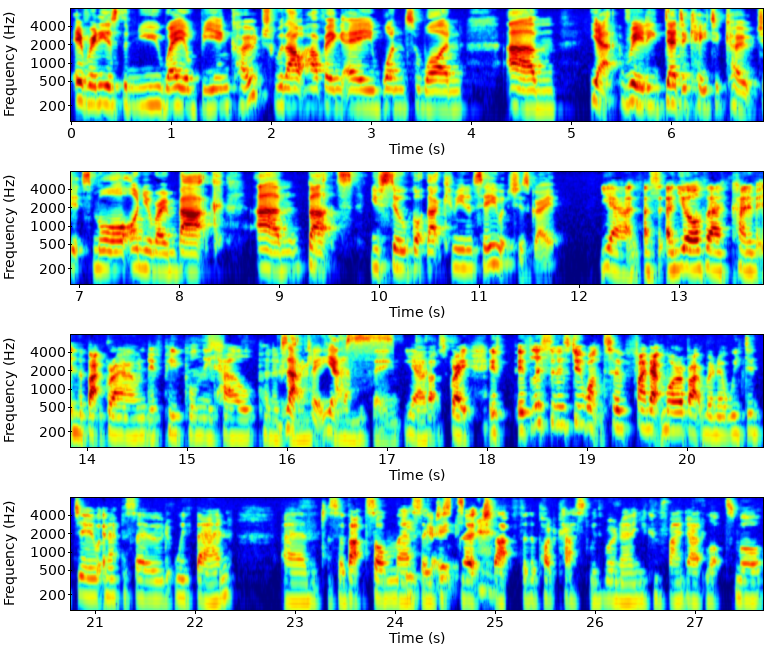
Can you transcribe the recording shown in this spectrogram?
it really is the new way of being coached without having a one-to-one um yeah, really dedicated coach. It's more on your own back, um, but you've still got that community, which is great. Yeah, and you're there kind of in the background if people need help and exactly yes. Yeah, that's great. If if listeners do want to find out more about Runna, we did do an episode with Ben. Um, so that's on there. He's so great. just search that for the podcast with Runna, and you can find out lots more.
